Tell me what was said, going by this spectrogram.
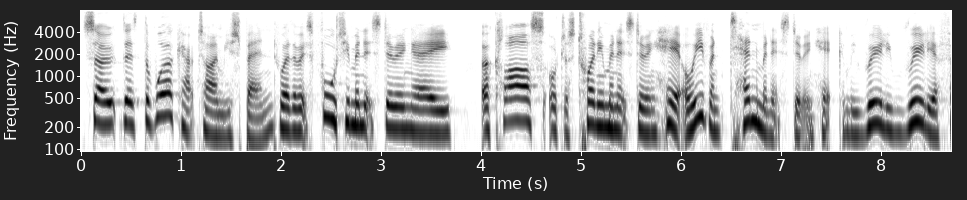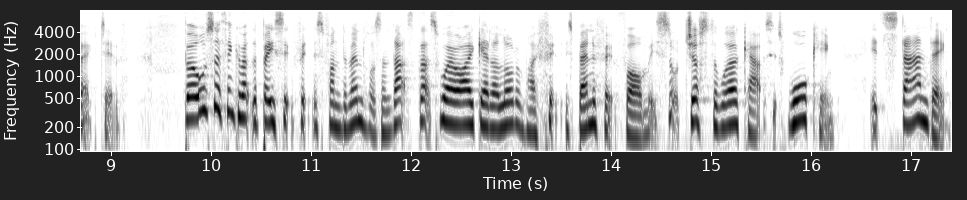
So there's the workout time you spend, whether it's 40 minutes doing a a class or just 20 minutes doing HIIT or even 10 minutes doing HIIT can be really, really effective. But also think about the basic fitness fundamentals. And that's, that's where I get a lot of my fitness benefit from. It's not just the workouts, it's walking, it's standing,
